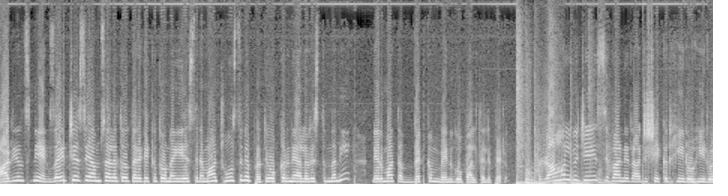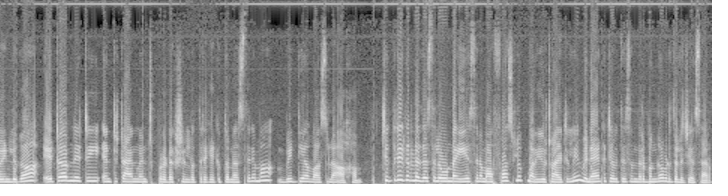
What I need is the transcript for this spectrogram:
ఆడియన్స్ని ఎగ్జైట్ చేసే అంశాలతో తెరకెక్కుతున్న ఈ సినిమా చూసిన ప్రతి ఒక్కరిని అలరిస్తుందని నిర్మాత బెక్కం వేణుగోపాల్ తెలిపారు. రాహుల్ విజయ్ శివాని రాజశేఖర్ హీరో హీరోయిన్లుగా ఎటర్నిటీ ఎంటర్టైన్మెంట్ ప్రొడక్షన్లో తెరకెక్కుతున్న సినిమా విద్యావాసుల ఆహం. చిత్రీకరణ దశలో ఉన్న ఈ సినిమా ఫస్ట్ లుక్ మరియు టైటిల్ని వినాయక చవితి సందర్భంగా విడుదల చేశారు.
